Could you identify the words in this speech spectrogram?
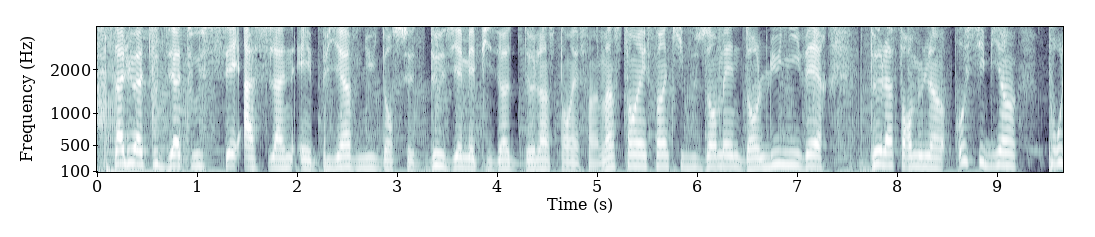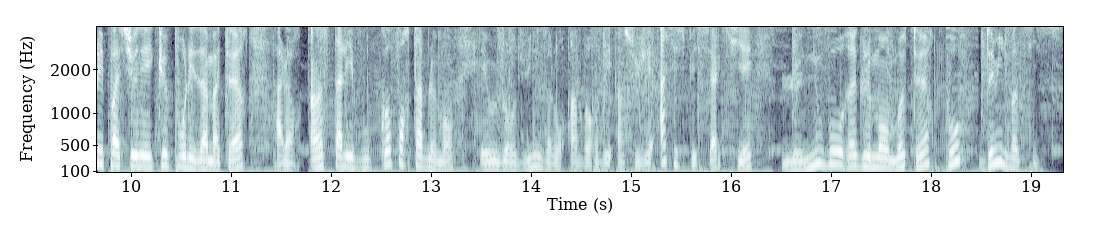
Salut à toutes et à tous, c'est Aslan et bienvenue dans ce deuxième épisode de l'Instant F1. L'Instant F1 qui vous emmène dans l'univers de la Formule 1 aussi bien pour les passionnés que pour les amateurs. Alors installez-vous confortablement et aujourd'hui nous allons aborder un sujet assez spécial qui est le nouveau règlement moteur pour 2026.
